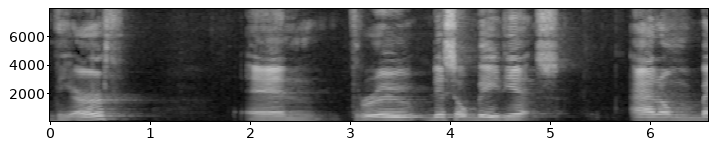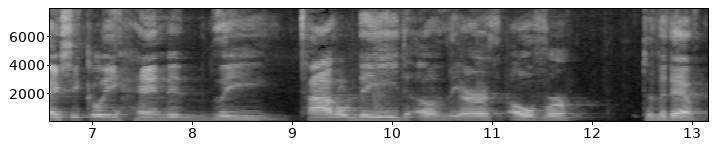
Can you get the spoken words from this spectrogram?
the earth, and through disobedience, Adam basically handed the title deed of the earth over to the devil.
